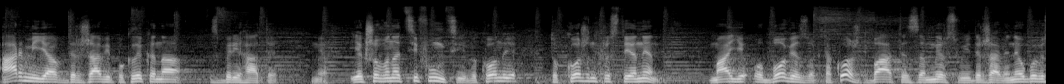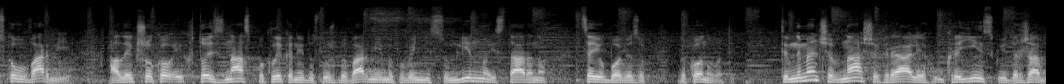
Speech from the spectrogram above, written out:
Армія в державі покликана зберігати мир. І якщо вона ці функції виконує, то кожен християнин має обов'язок також дбати за мир в своїй державі, не обов'язково в армії. Але якщо хтось з нас покликаний до служби в армії, ми повинні сумлінно і старано цей обов'язок виконувати. Тим не менше, в наших реаліях української держави,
